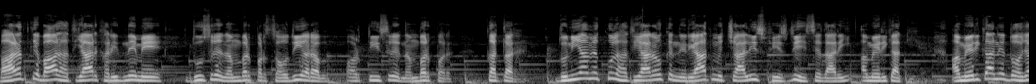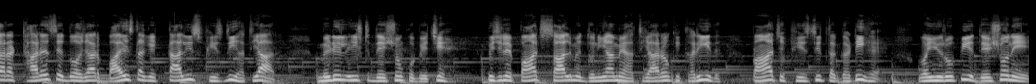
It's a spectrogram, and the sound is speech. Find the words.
भारत के बाद हथियार खरीदने में दूसरे नंबर पर सऊदी अरब और तीसरे नंबर पर कतर है। दुनिया में कुल हथियारों के निर्यात में 40 फ़ीसदी हिस्सेदारी अमेरिका की है। अमेरिका ने 2018 से 2022 तक इकतालीस फ़ीसदी हथियार मिडिल ईस्ट देशों को बेचे हैं। पिछले पाँच साल में दुनिया में हथियारों की खरीद पाँच फ़ीसदी तक घटी है। वहीं यूरोपीय देशों ने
